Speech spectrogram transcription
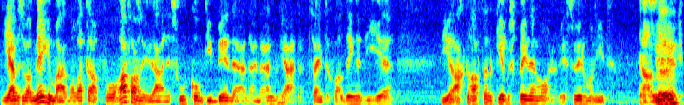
die hebben ze wel meegemaakt, maar wat daar vooraf aan gegaan is, hoe komt die binnen en, en, en ja, dat zijn toch wel dingen die, eh, die je achteraf dan een keer bespreken en oh, dat wisten we helemaal niet. Ja, leuk.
